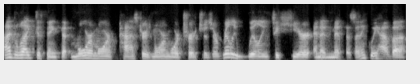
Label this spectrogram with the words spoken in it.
i'd like to think that more and more pastors more and more churches are really willing to hear and admit this i think we have a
